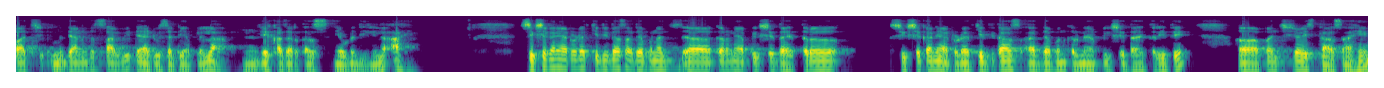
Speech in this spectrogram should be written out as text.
पाच त्यानंतर सहावी ते आठवीसाठी आपल्याला एक हजार तास एवढं दिलेलं आहे. शिक्षकांनी आठवड्यात किती तास अध्यापन करणे अपेक्षित आहे? तर शिक्षकांनी आठवड्यात किती तास अध्यापन करणे अपेक्षित आहे? तर इथे पंचेचाळीस तास आहे.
